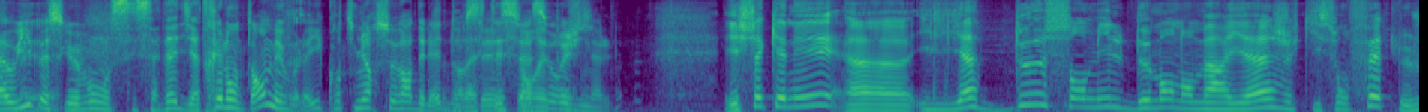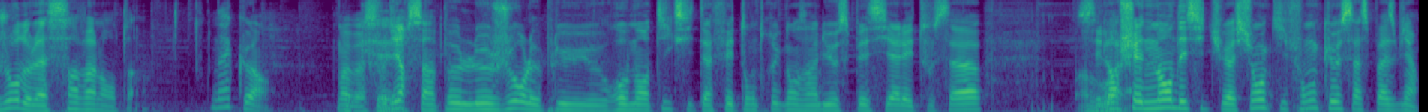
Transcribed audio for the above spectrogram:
lettres. oui, mais, parce que bon, c'est- ça date d'il y a très longtemps, mais voilà, ils continuent à recevoir des lettres, donc c'est assez réponse. original. Et chaque année, euh, il y a 200 000 demandes en mariage qui sont faites le jour de la Saint-Valentin. D'accord. Ouais, bah, faut c'est- dire, c'est un peu le jour le plus romantique si t'as fait ton truc dans un lieu spécial et tout ça. C'est Voilà. l'enchaînement des situations qui font que ça se passe bien.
